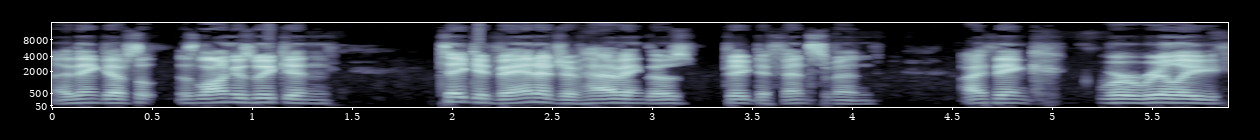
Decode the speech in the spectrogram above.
I think as, as long as we can take advantage of having those big defensemen, I think we're really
